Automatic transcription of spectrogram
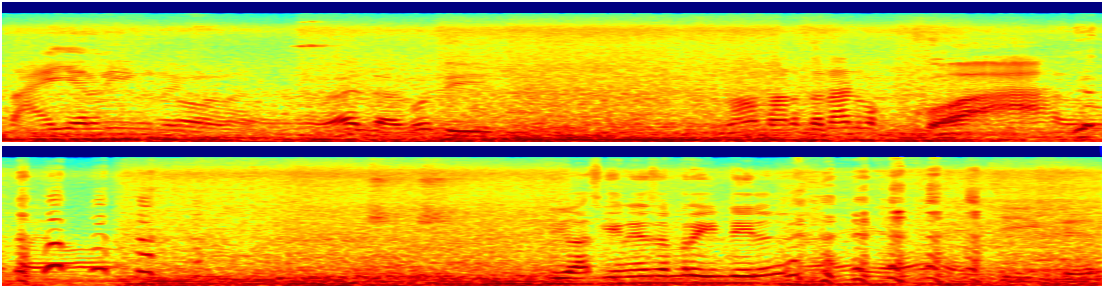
tak eyel ning ngono. Wala kok di lamar tenan wegah Diwas kene semrindil. ya ciger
